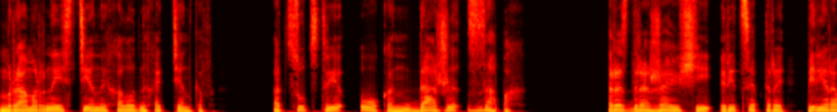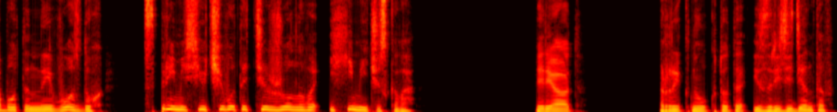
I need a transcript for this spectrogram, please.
Мраморные стены холодных оттенков. Отсутствие окон, даже запах. Раздражающие рецепторы переработанный воздух с примесью чего-то тяжелого и химического. «Вперед!» — рыкнул кто-то из резидентов,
